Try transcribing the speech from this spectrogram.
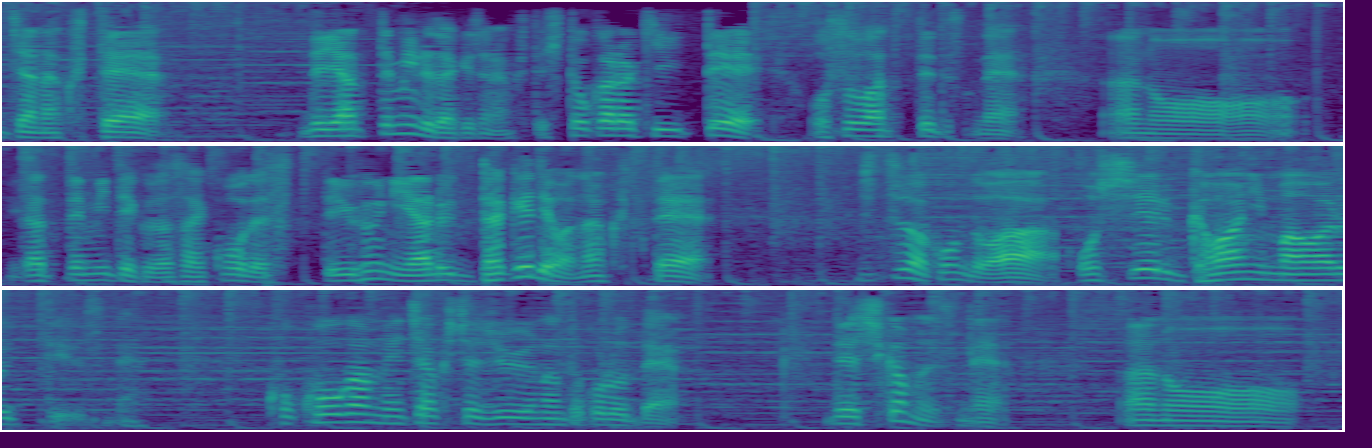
じゃなくてでやってみるだけじゃなくて人から聞いて教わってですねあのー、やってみてください、こうですっていう風にやるだけではなくて、実は今度は教える側に回るっていうですね、ここがめちゃくちゃ重要なところで、で、しかもですね、あのー、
